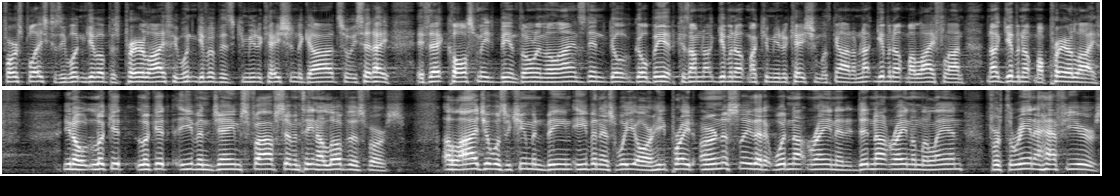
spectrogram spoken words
first place? Because he wouldn't give up his prayer life. He wouldn't give up his communication to God. So he said hey if that costs me being thrown in the lion's den go go be it because I'm not giving up my communication with God. I'm not giving up my lifeline. I'm not giving up my prayer life you know, look at look at even James 5 17. I love this verse. Elijah was a human being even as we are. He prayed earnestly that it would not rain, and it did not rain on the land for three and a half years.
